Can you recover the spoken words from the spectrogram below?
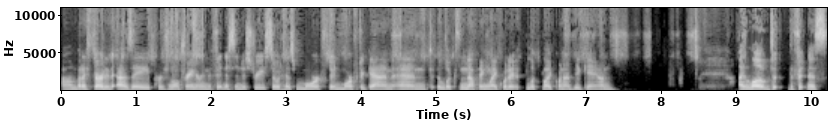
Um, but I started as a personal trainer in the fitness industry. So, it has morphed and morphed again, and it looks nothing like what it looked like when I began. I loved the fitness.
